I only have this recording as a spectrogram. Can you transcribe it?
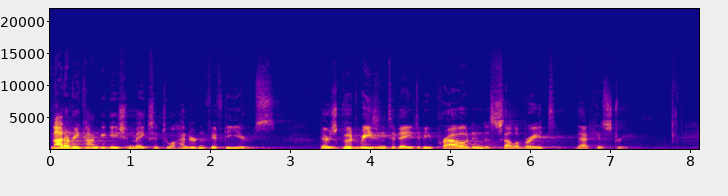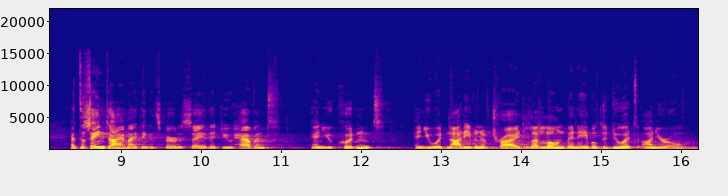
Not every congregation makes it to 150 years. There's good reason today to be proud and to celebrate that history. At the same time, I think it's fair to say that you haven't and you couldn't and you would not even have tried, let alone been able to do it on your own.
